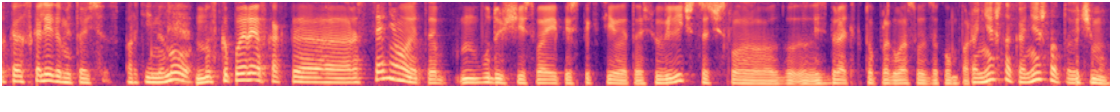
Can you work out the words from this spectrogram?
Ну, с коллегами, то есть с партийными. Ну, ну в КПРФ как-то расценивают будущие свои перспективы? То есть увеличится число избирателей, кто проголосует за Компартию? Конечно, конечно. То есть, Почему?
